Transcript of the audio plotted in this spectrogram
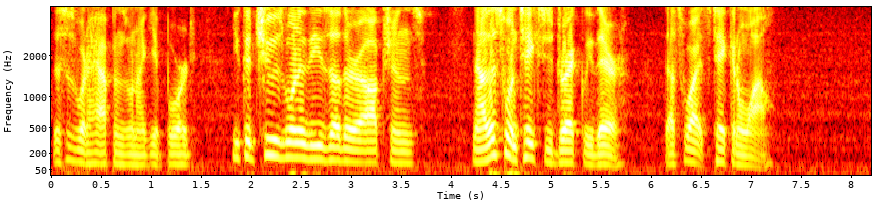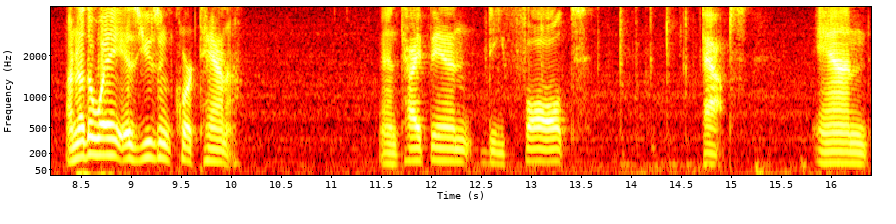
This is what happens when I get bored. You could choose one of these other options. Now this one takes you directly there. That's why it's taken a while. Another way is using Cortana. And type in default apps. And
